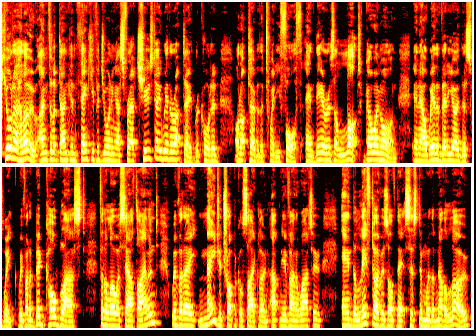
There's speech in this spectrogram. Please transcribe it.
Kia ora, hello, I'm Philip Duncan. Thank you for joining us for our Tuesday weather update recorded on October the 24th. And there is a lot going on in our weather video this week. We've got a big cold blast for the lower South Island. We've got a major tropical cyclone up near Vanuatu, and the leftovers of that system with another low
